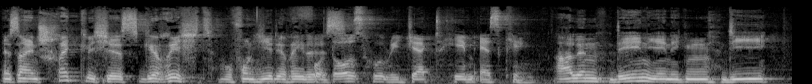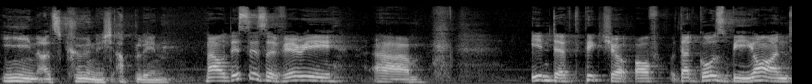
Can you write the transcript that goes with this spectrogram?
Es ist ein schreckliches Gericht, wovon hier die Rede for ist. those who reject him as king. Allen denjenigen, die ihn als König ablehnen. Now, this is a very um, in-depth picture of that goes beyond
